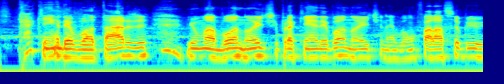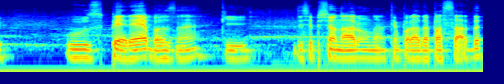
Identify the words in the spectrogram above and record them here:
para quem é de boa tarde e uma boa noite para quem é de boa noite, né? Vamos falar sobre os perebas, né? Que decepcionaram na temporada passada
